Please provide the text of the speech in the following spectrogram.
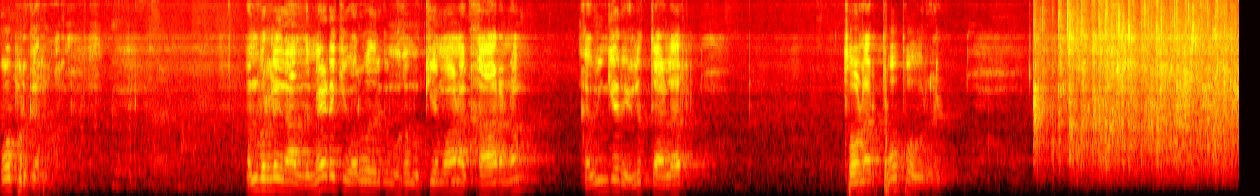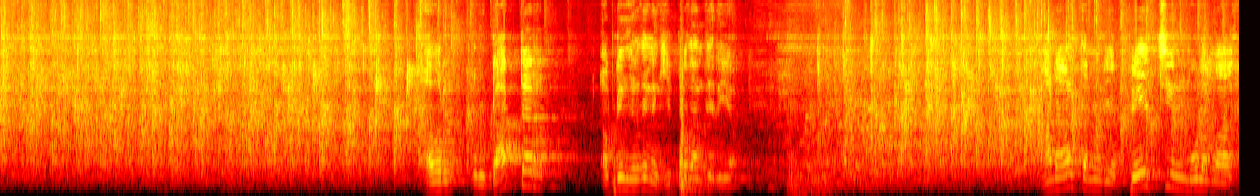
போப்பு இருக்காரு நண்பர்களே நான் இந்த மேடைக்கு வருவதற்கு மிக முக்கியமான காரணம் கவிஞர் எழுத்தாளர் தோழர் போப் அவர்கள். அவர் ஒரு டாக்டர் அப்படிங்கிறது எனக்கு இப்போ தான் தெரியும். ஆனால் தன்னுடைய பேச்சின் மூலமாக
